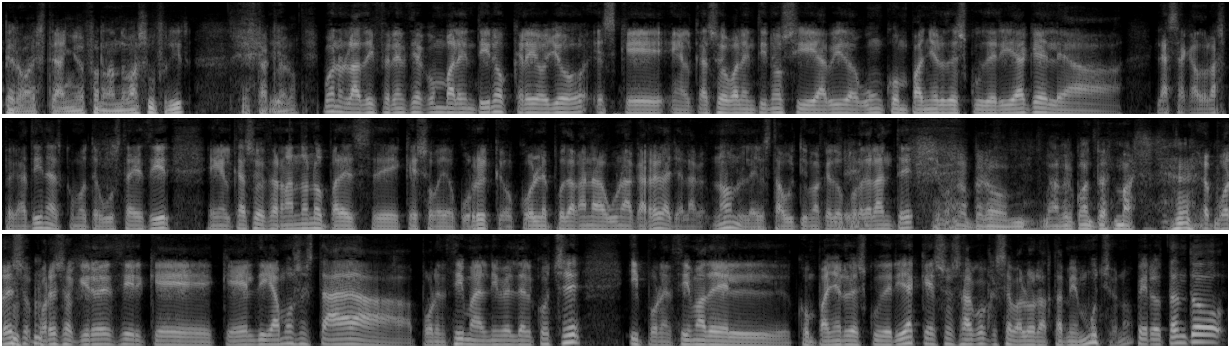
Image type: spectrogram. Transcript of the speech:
Pero este año Fernando va a sufrir, está claro. bueno, la diferencia con Valentino, creo yo, es que en el caso de Valentino sí ha habido algún compañero de escudería que le ha, le ha sacado las pegatinas, como te gusta decir. En el caso de Fernando no parece que eso vaya a ocurrir, que Ocon le pueda ganar alguna carrera, ya no, esta última quedó por delante. bueno, pero a ver cuántas más. Pero por eso, por eso quiero decir que, que él, digamos, está por encima del nivel del coche y por encima del compañero de escudería, que eso es algo que se valora también mucho, ¿no? Pero tanto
